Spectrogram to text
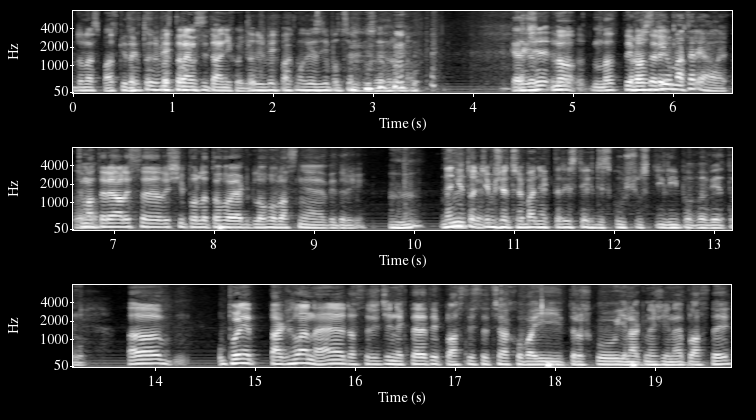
dones zpátky, tak, Tak to to, už bych to pak- nemusíte ani chodit. To už bych pak mohl jezdit po cirkuse rovnou. Takže, No, na ty, rozdíl materi- materiál, jako. ty materiály se liší podle toho, jak dlouho vlastně vydrží. Mhm. Není to tím, že třeba některý z těch disků šustí líp ve větru. Uh, úplně takhle ne, dá se říct, že některé ty plasty se třeba chovají trošku jinak než jiné plasty,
